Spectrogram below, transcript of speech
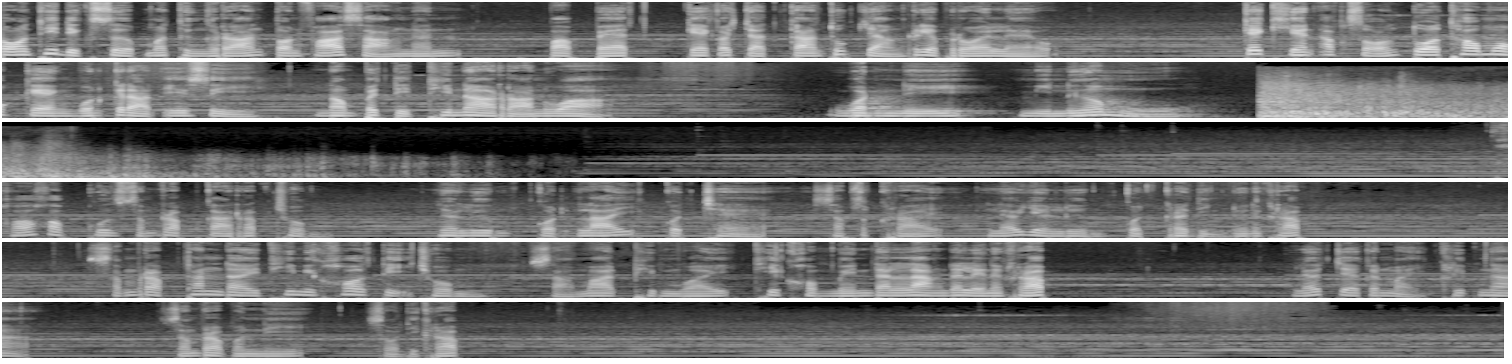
ตอนที่เด็กเสิร์ฟมาถึงร้านตอนฟ้าสางนั้นป้าแป๊ดแกก็จัดการทุกอย่างเรียบร้อยแล้ว แกเขียนอักษรตัวเท่าหม้อแกงบนกระดาษ A4 นำไปติดที่หน้าร้านว่า วันนี้มีเนื้อหมู ขอขอบคุณสำหรับการรับชม อย่าลืมกดไลค์กดแชร์ Subscribe แล้วอย่าลืมกดกระดิ่งด้วยนะครับสำหรับท่านใดที่มีข้อติชม สามารถพิมพ์ไว้ที่คอมเมนต์ด้านล่างได้เลยนะครับ แล้วเจอกันใหม่คลิปหน้าสำหรับวันนี้ สวัสดีครับ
